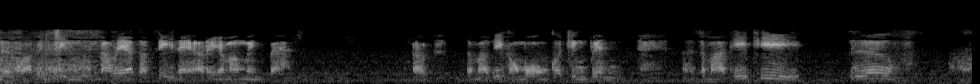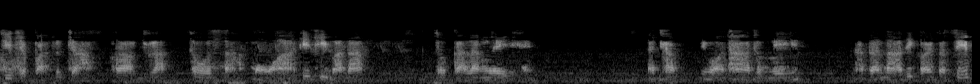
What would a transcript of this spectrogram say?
โดยความเป็นจริงตามอริยสัจสี่ในอริยมรรคมีแปดครับสมาธิของพระองค์ก็จึงเป็นสมาธิที่เริ่มที่จะปราศจากราคะโทสะโมหะทิฏฐิมานะตกการลังเลนะครับนิวรณ์ห้าตรงนี้อาการนาที่คอยกระซิบ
